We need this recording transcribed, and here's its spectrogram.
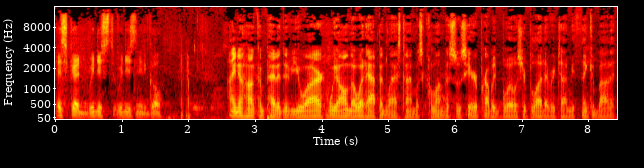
is good. We just we just need to go. I know how competitive you are. We all know what happened last time was Columbus was here. Probably boils your blood every time you think about it.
